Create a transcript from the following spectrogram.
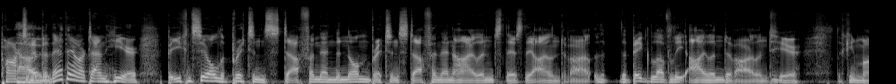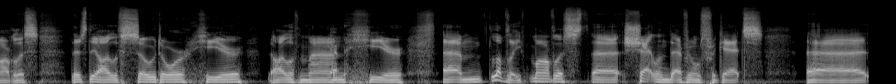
part of it, but there they are down here. But you can see all the Britain stuff, and then the non-Britain stuff, and then Ireland. There's the island of Ireland, the, the big lovely island of Ireland here, looking marvelous. There's the Isle of Sodor here, the Isle of Man here, um, lovely, marvelous. Uh, Shetland that everyone forgets. Uh,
